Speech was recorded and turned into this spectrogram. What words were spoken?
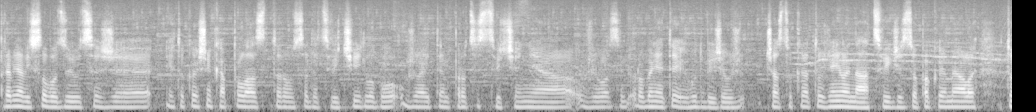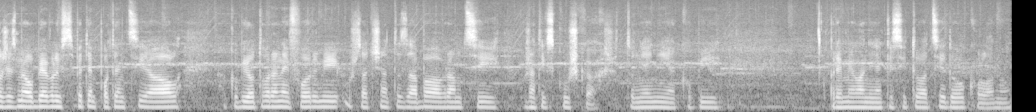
pre mňa vyslobodzujúce, že je to konečne kapela, s ktorou sa dá cvičiť, lebo už aj ten proces cvičenia, už je vlastne robenie tej hudby, že už častokrát to už nie je len nácvik, že sa opakujeme, ale to, že sme objavili v sebe ten potenciál akoby otvorenej formy, už začína tá zábava v rámci už na tých skúškach. Že to je akoby premielanie nejaké situácie dookola, no,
